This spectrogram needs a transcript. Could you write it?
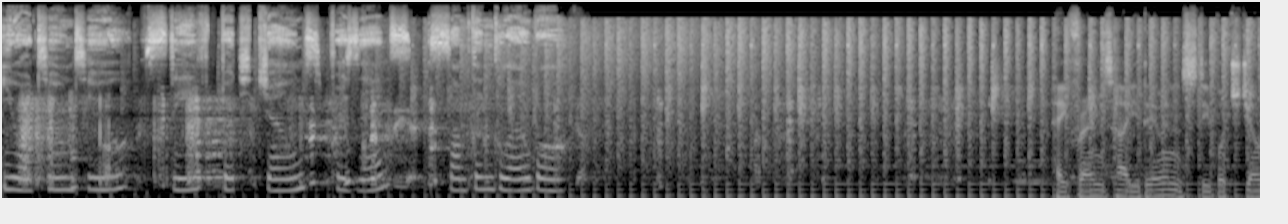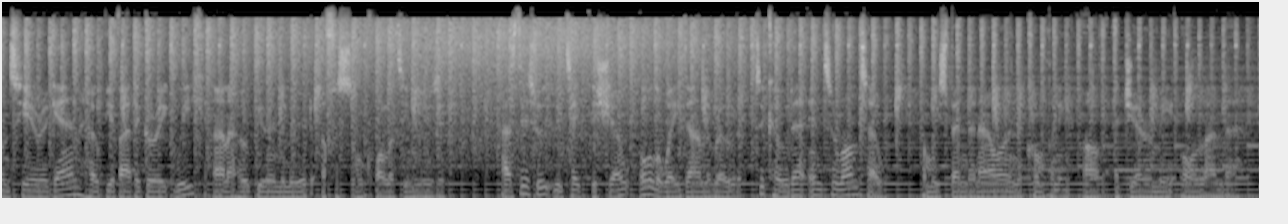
You are tuned to Steve Butch Jones presents Something Global. Hey friends, how you doing? Steve Butch Jones here again. Hope you've had a great week and I hope you're in the mood for some quality music. As this week we take the show all the way down the road to Coda in Toronto and we spend an hour in the company of Jeremy Olander.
